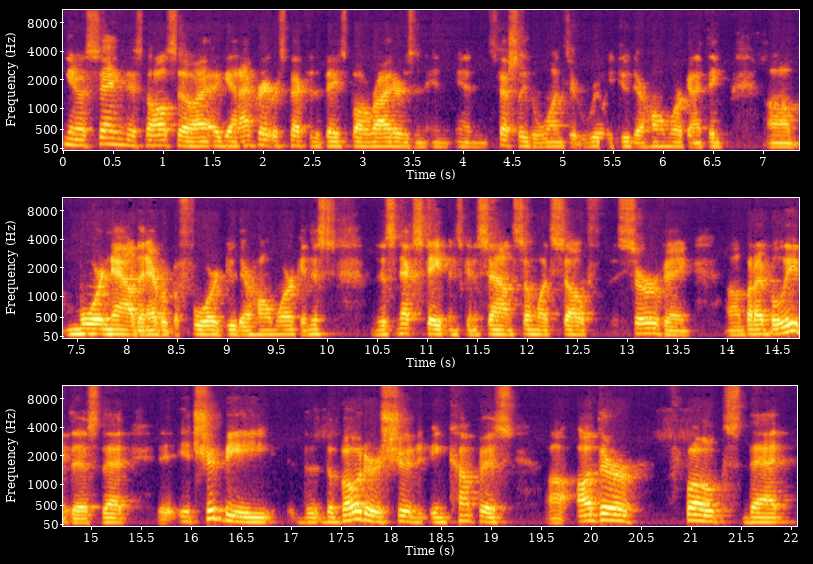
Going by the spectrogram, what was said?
you know saying this also. I, again, I have great respect for the baseball writers and, and, and especially the ones that really do their homework. And I think um, more now than ever before do their homework. And this this next statement is going to sound somewhat self-serving. Uh, but I believe this that it should be the, the voters should encompass uh, other folks that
